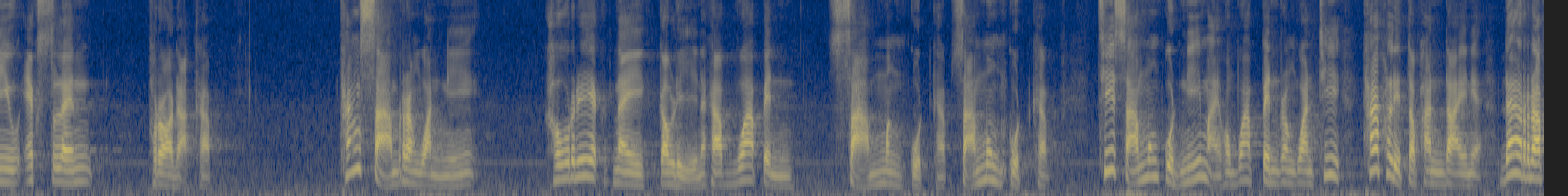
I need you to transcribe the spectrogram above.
New Excellent Product ครับ ทั้ง 3 รางวัลนนี้เขาเรียกในเกาหลีนะครับว่าเป็นสามมงกุฎครับสามมงกุฎครับที่สามมงกุฎนี้หมายความว่าเป็นรางวัลที่ถ้าผลิตภัณฑ์ใดเนี่ยได้รับ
